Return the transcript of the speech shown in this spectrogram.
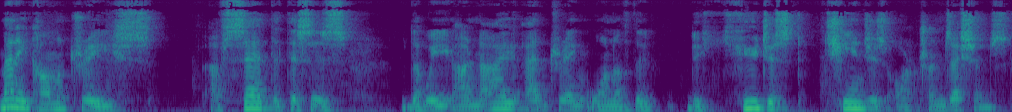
Many commentaries have said that this is that we are now entering one of the, the hugest changes or transitions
